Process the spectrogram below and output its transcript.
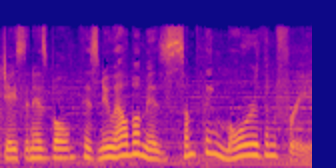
Jason Isbell, his new album is Something More Than Free.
